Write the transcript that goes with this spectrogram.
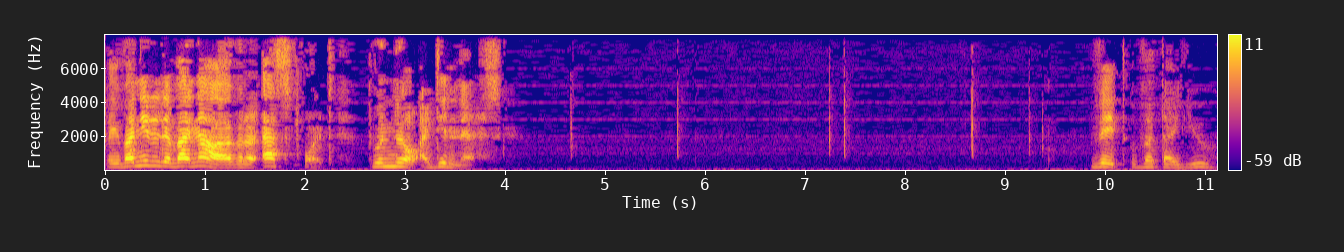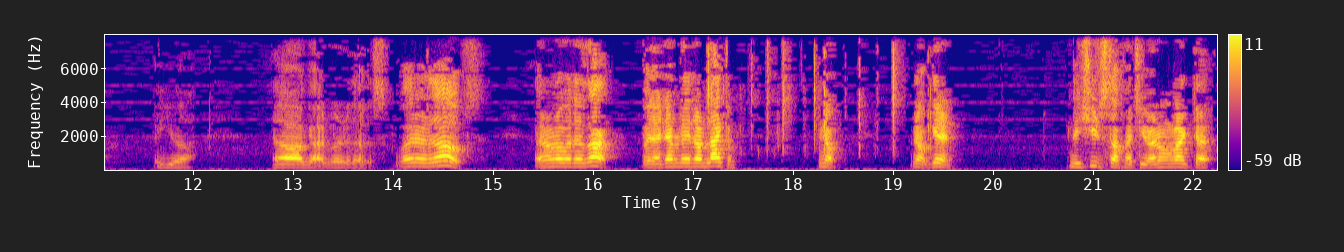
Like, if I needed it right now, I would have asked for it. But no, I didn't ask. Wait, what are you? Are you a... Oh god, what are those? What are those? I don't know what those are, but I definitely don't like them. No. No, get in. They shoot stuff at you. I don't like that.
